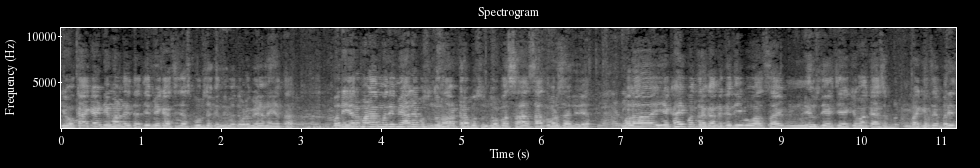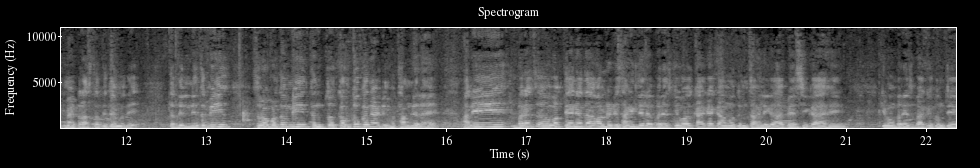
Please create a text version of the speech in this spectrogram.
किंवा काय काय डिमांड आहेत ते मी काय जास्त बोलू शकत नाही तेवढा वेळ नाही आता. पण येरमाळ्यामध्ये मी आल्यापासून दोन हजार अठरा पासून जवळपास सहा सात वर्ष झालेले आहेत. मला एकाही पत्रकाराने कधी बाबा साहेब न्यूज द्यायचे किंवा काय असं बाकीचे बरेच मॅटर असतात त्याच्यामध्ये. तर दिले नाही तर मी सर्वप्रथम मी त्यांचं कौतुक करण्यासाठी थांबलेलं आहे. आणि बऱ्याच वक्त्याने आता ऑलरेडी सांगितलेलं आहे बरेच किंवा काय काय कामं तुम्ही चांगली अभ्यासिका आहे? किंवा बरेच बाकी तुमचे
